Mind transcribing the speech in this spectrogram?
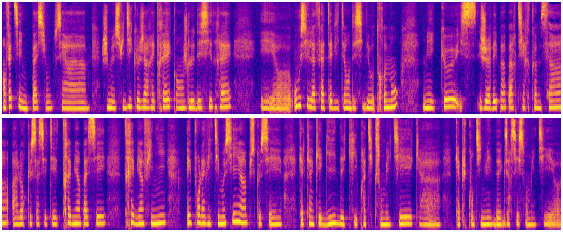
en fait c'est une passion. C'est un. Je me suis dit que j'arrêterais quand je le déciderais et euh, ou si la fatalité en décidait autrement, mais que je n'allais pas partir comme ça alors que ça s'était très bien passé, très bien fini. Et pour la victime aussi, hein, puisque c'est quelqu'un qui est guide et qui pratique son métier, qui a, pu continuer d'exercer son métier euh,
